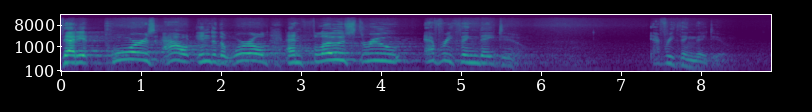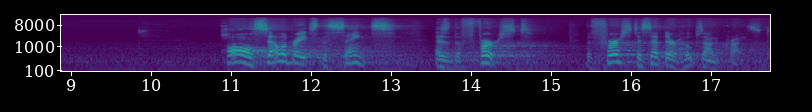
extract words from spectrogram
that it pours out into the world and flows through everything they do. Everything they do. Paul celebrates the saints as the first, the first to set their hopes on Christ,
